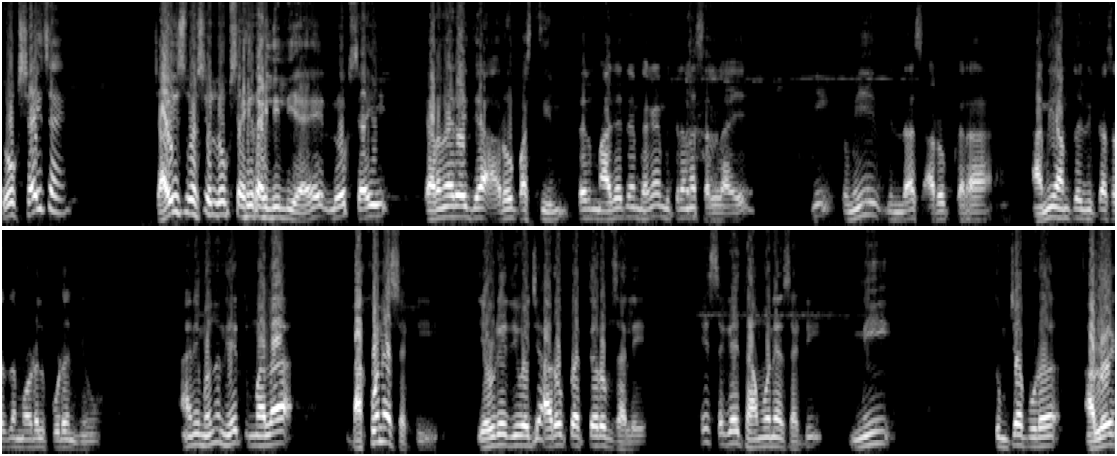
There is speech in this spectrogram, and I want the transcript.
लोकशाहीच आहे. चाळीस वर्ष लोकशाही राहिलेली आहे. लोकशाही करणारे जे आरोप असतील तर माझ्या त्या सगळ्या मित्रांना सल्ला आहे. की तुम्ही बिंदास आरोप करा आम्ही आमचं विकासाचं मॉडेल पुढे नेऊ. आणि म्हणून हे तुम्हाला दाखवण्यासाठी एवढे दिवस जे आरोप प्रत्यारोप झाले हे सगळे थांबवण्यासाठी मी तुमच्या पुढं आलोय.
